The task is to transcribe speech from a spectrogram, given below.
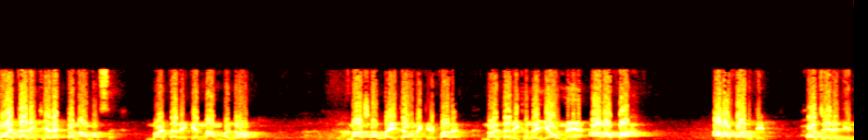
নয় তারিখের একটা নাম আছে। নয় তারিখের নাম হলো মাশাল্লাহ এটা অনেকে পারেন। নয় তারিখ হলো ইয়মে আরাফা আরাফার দিন, হজের দিন।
